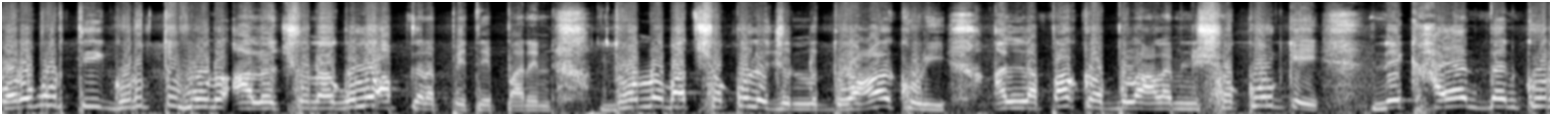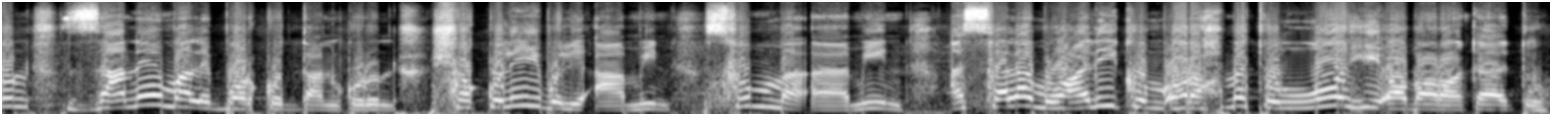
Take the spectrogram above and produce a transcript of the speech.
পরবর্তী গুরুত্বপূর্ণ আলোচনাগুলো আপনারা পেতে পারেন। ধন্যবাদ সকলের জন্য দোয়া করি। আল্লাহ পাক রব্বুল আলমিন সকলকে নেক হায়াত দান করুন, জানে মালে বরকত দান করুন। সকলেই বলি আমিন, সুম্মা আমিন। আসসালামু আলাইকুম ওয়া রাহমাতুল্লাহি ওয়া বারাকাতুহু।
